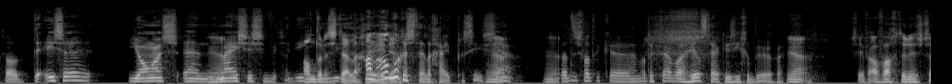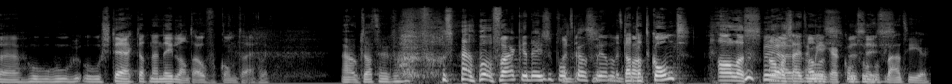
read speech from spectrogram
Terwijl deze jongens en Ja. meisjes... Die, Andere stelligheden. Een andere stelligheid, precies. Ja. Ja. Ja. Dat is wat ik, eh, wat ik daar wel heel sterk in zie gebeuren. Ja, dus even afwachten dus eh, hoe, hoe, hoe sterk dat naar Nederland overkomt eigenlijk. Nou, ook dat heb ik wel, volgens mij wel vaker in deze podcast gezegd. dat, Dat, dat komt. alles, Ja, alles uit Amerika alles, komt vroeg of precies. laat hier.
